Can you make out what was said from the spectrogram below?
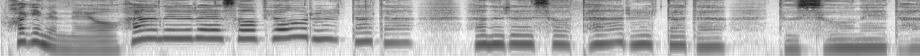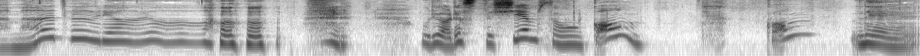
확인했네요. 하늘에서 별을 따다, 하늘에서 달을 따다, 두 손에 담아드려요. 우리 어렸을 때 CM송 껌, 껌? 네,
